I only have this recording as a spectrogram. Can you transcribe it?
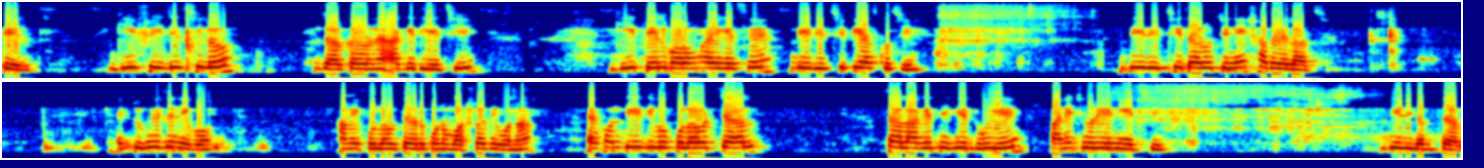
তেল। ঘি ফ্রিজে ছিল, যার কারণে আগে দিয়েছি। ঘি, তেল গরম হয়ে গেছে, দিয়ে দিচ্ছি পেঁয়াজ কুচি। দিয়ে দিচ্ছি দারুচিনি, সাদা এলাচ। একটু ভেজে নিব। আমি পোলাওতে আর কোনো মশলা দেব না। এখন দিয়ে দিব পোলাওর চাল। চাল আগে থেকে ধুয়ে পানি ঝরিয়ে নিয়েছি। দিয়ে দিলাম চাল।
